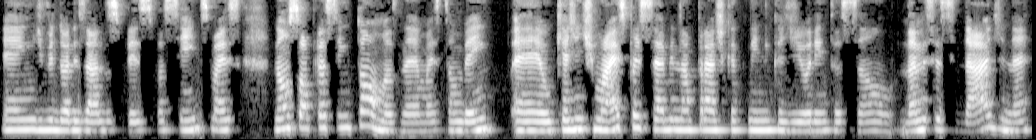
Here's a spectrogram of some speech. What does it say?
é, individualizadas para esses pacientes, mas não só para sintomas, né? Mas também é, o que a gente mais percebe na prática clínica de orientação, na necessidade, né?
